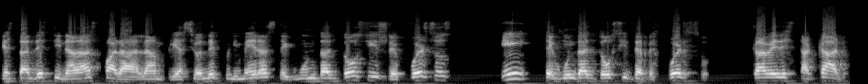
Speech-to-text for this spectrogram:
que están destinadas para la ampliación de primeras, segundas dosis, refuerzos y segundas dosis de refuerzo. Cabe destacar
